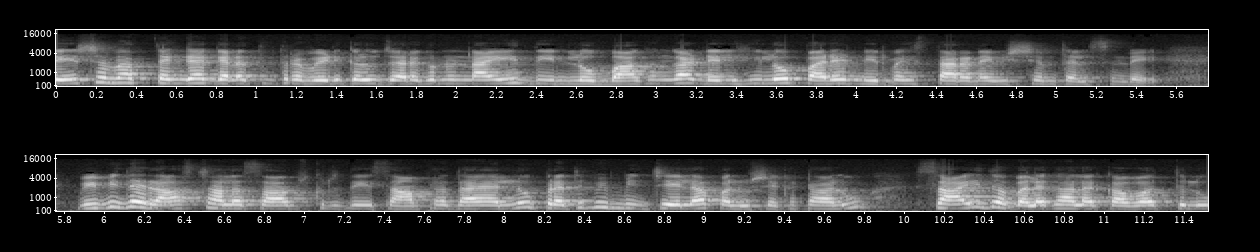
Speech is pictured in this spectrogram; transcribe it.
దేశవ్యాప్తంగా గణతంత్ర వేడుకలు జరగనున్నాయి. దీనిలో భాగంగా ఢిల్లీలో పరేడ్ నిర్వహిస్తారనే విషయం తెలిసిందే. వివిధ రాష్ట్రాల సాంస్కృతి సాంప్రదాయాలను ప్రతిబింబించేలా పలు శకటాలు సాయుధ బలగాల కవాతులు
